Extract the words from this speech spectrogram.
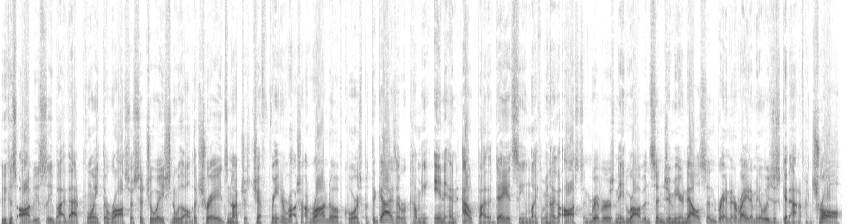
Because obviously, by that point, the roster situation with all the trades, not just Jeff Green and Rajon Rondo, of course, but the guys that were coming in and out by the day, it seemed like. I mean, like Austin Rivers, Nate Robinson, Jameer Nelson, Brandon Wright. I mean, it was just getting out of control.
